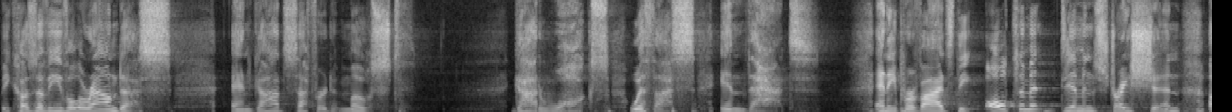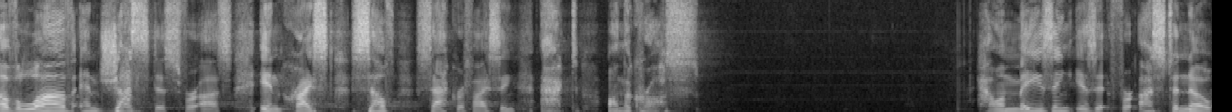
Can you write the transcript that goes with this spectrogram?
because of evil around us. And God suffered most. God walks with us in that and he provides the ultimate demonstration of love and justice for us in Christ's self sacrificing act on the cross. How amazing is it for us to know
